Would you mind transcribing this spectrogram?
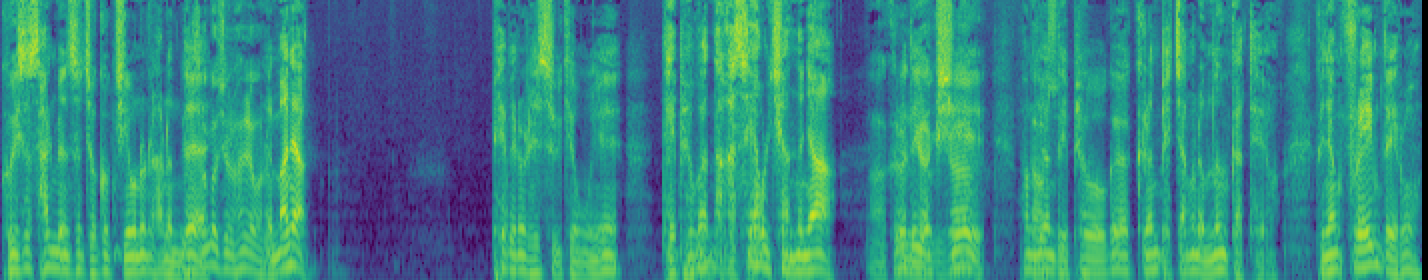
거기서 살면서 적극 지원을 하는데 네, 선거 지원을 하려고 하는 만약 패배를 했을 경우에 대표가 나갔어야 옳지 않느냐. 아, 그런 그런데 역시 황교안. 대표가 그런 배짱은 없는 것 같아요. 그냥 프레임대로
